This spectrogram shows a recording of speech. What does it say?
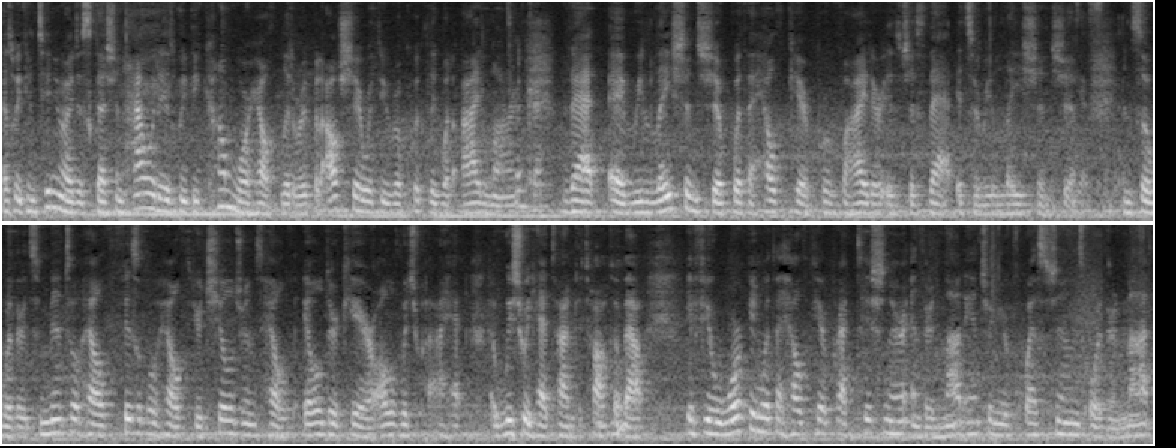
as we continue our discussion, how it is we become more health literate. But I'll share with you real quickly what I learned. Okay. That a relationship with a healthcare provider is just that. It's a relationship. Yes. And so whether it's mental health, physical health, your children's health, elder care, all of which I had, I wish we had time to talk Mm-hmm. about. If you're working with a healthcare practitioner and they're not answering your questions or they're not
